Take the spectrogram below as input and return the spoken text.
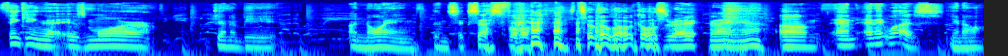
thinking that it was more gonna be annoying than successful to the locals, right? Right. Yeah. um, and and it was, you know,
